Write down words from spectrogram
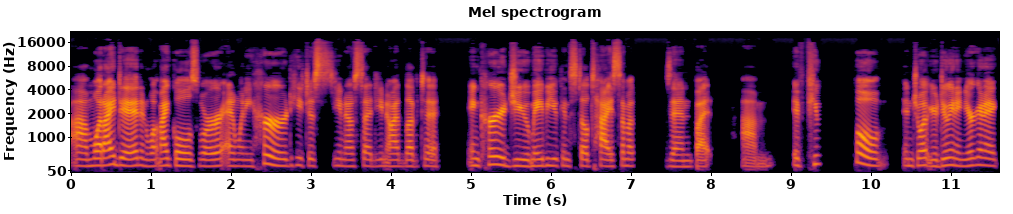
um, what I did and what my goals were. And when he heard, he just, you know, said, you know, I'd love to encourage you. Maybe you can still tie some of these in, but um, if people enjoy what you're doing and you're going to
